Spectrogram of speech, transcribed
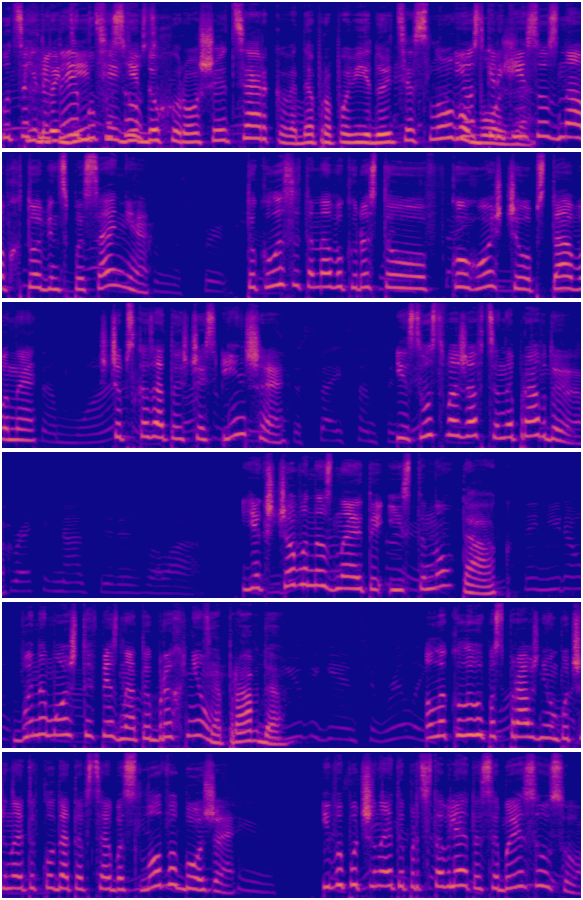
У цих людей був Підведіть Ісус. йдіть до хорошої церкви, де проповідується І Слово оскільки Боже. Ісус знав, хто він з писання, то коли сатана використовував когось чи обставини, щоб сказати щось інше, Ісус вважав це неправдою. Якщо ви не знаєте істину, Так, ви не можете впізнати брехню. це правда. Але коли ви по-справжньому починаєте вкладати в себе Слово Боже, і ви починаєте представляти себе Ісусу,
